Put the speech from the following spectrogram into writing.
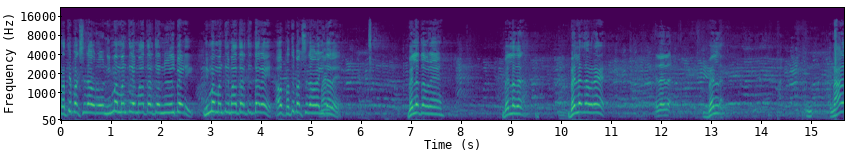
ಪ್ರತಿಪಕ್ಷದವರು ನಿಮ್ಮ ಮಂತ್ರಿ ಮಾತಾಡ್ತಾರೆ ನೀವು ನಿಲ್ಬೇಡಿ. ನಿಮ್ಮ ಮಂತ್ರಿ ಮಾತಾಡ್ತಿದ್ದಾರೆ ಅವ್ರು ಪ್ರತಿಪಕ್ಷದವರಾಗಿದ್ದಾರೆ. ಬೆಲ್ಲದವರೇ ಬೆಲ್ಲದ ಬೆಲ್ಲದವರೇ. ಬೆಲ್ಲ ನಾನು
